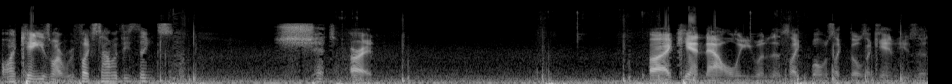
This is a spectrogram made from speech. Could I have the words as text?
Oh, I can't use my reflex time with these things? Shit. Alright. Uh, I can't now, only when it's like moments like those I can't use it.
